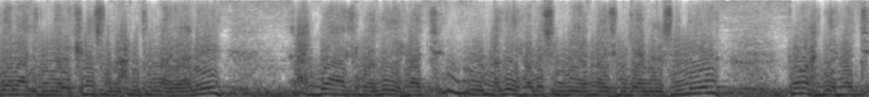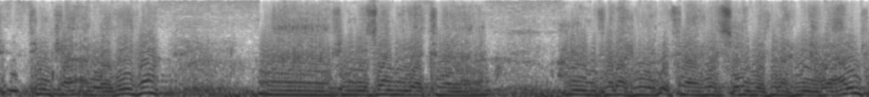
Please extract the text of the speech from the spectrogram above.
جلالة الملك فيصل رحمة الله عليه إحداث وظيفة وظيفة باسم رئيس الجامعة الإسلامية فأحدثت تلك الوظيفة آه، في ميزانية آه، عام 93 و300 وألف.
